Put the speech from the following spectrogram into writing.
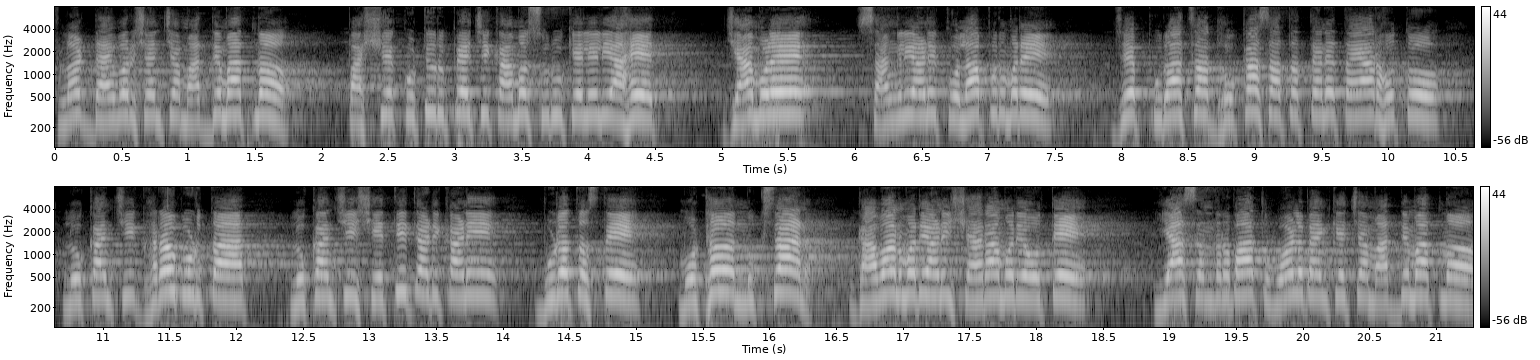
फ्लड डायव्हर्शनच्या माध्यमातनं पाचशे कोटी रुपयाची कामं सुरू केलेली आहेत. ज्यामुळे सांगली आणि कोल्हापूरमध्ये जे पुराचा धोका सातत्याने तयार होतो लोकांची घरं बुडतात लोकांची शेती त्या ठिकाणी बुडत असते. मोठं नुकसान गावांमध्ये आणि शहरामध्ये होते. या संदर्भात वर्ल्ड बँकेच्या माध्यमातनं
